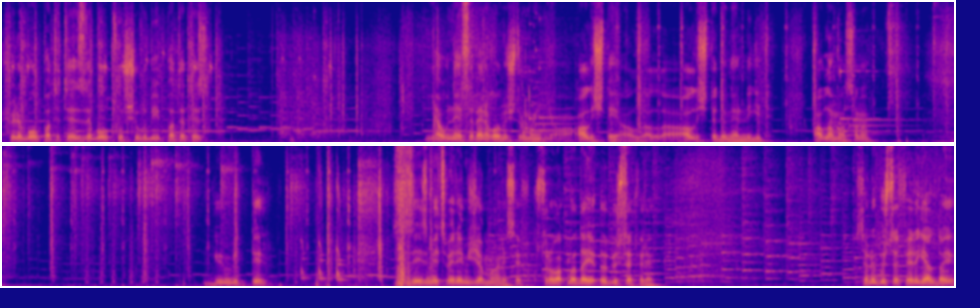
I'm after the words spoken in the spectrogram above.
şöyle bol patatesli bol turşulu bir patates ya neyse beni konuşturmayın ya. Al işte ya Allah Allah. Al işte dönerini git. Ablam alsana. Gün bitti. Size hizmet veremeyeceğim maalesef. Kusura bakma dayı öbür sefere. Sen öbür sefere gel dayı.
